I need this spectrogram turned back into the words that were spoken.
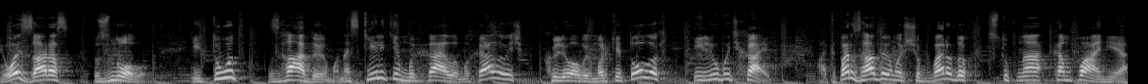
І ось зараз знову. І тут згадуємо, наскільки Михайло Михайлович кльовий маркетолог і любить хайп. А тепер згадуємо, що попереду вступна кампанія,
